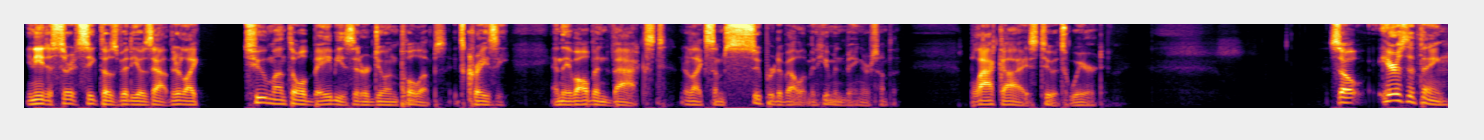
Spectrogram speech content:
you need to search, seek those videos out. They're like two-month-old babies that are doing pull-ups. It's crazy, and they've all been vaxed. They're like some super development human being or something. Black eyes too. It's weird. So here's the thing,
